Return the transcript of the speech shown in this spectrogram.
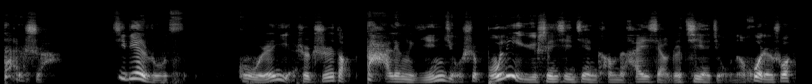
但是啊，即便如此，古人也是知道大量饮酒是不利于身心健康的，还想着戒酒呢，或者说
